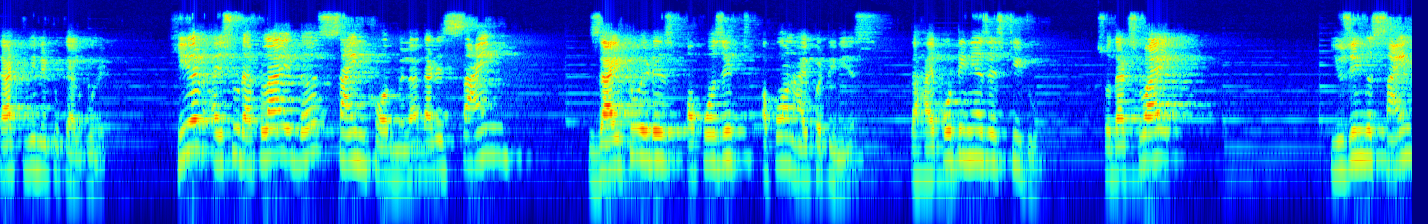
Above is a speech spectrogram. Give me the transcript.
that we need to calculate. Here I should apply the sine formula that is sine xi2 it is opposite upon hypotenuse. The hypotenuse is t2 so that's why using the sine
